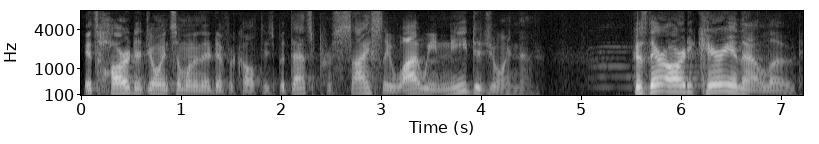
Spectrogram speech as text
It's hard to join someone in their difficulties, but that's precisely why we need to join them because they're already carrying that load.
